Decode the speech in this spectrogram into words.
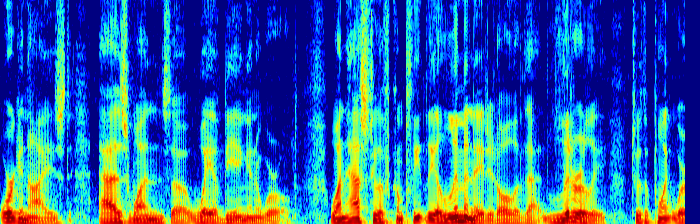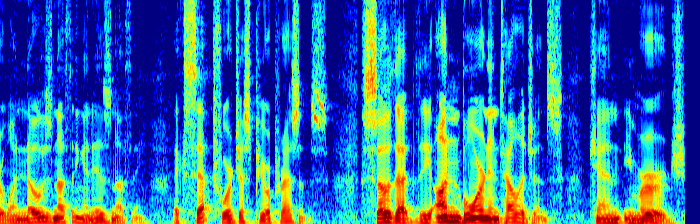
organized as one's uh, way of being in a world. One has to have completely eliminated all of that, literally, to the point where one knows nothing and is nothing, except for just pure presence, so that the unborn intelligence can emerge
